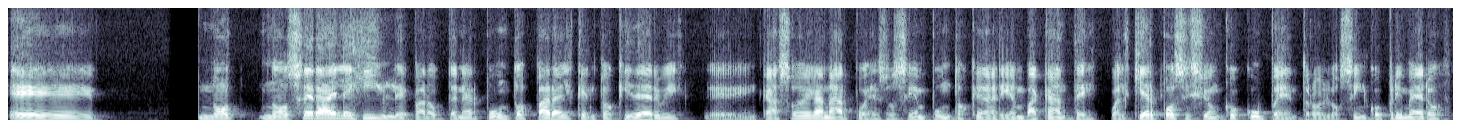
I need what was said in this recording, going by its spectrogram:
eh, no, no será elegible para obtener puntos para el Kentucky Derby. Eh, en caso de ganar, pues esos 100 puntos quedarían vacantes. Cualquier posición que ocupe dentro de los cinco primeros,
